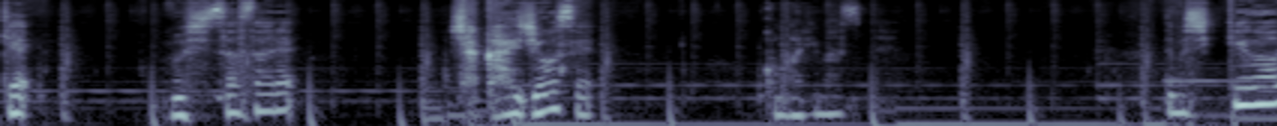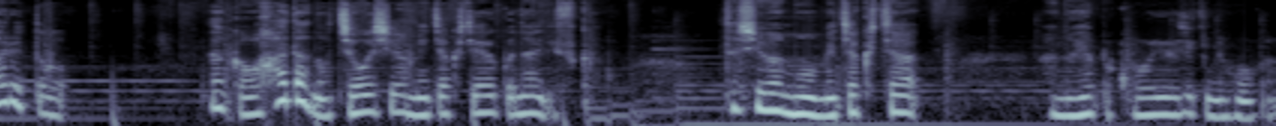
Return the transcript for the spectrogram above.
湿気虫刺され社会情勢困りますね。でも湿気があるとなんかお肌の調子はめちゃくちゃ良くないですか？私はもうめちゃくちゃあのやっぱこういう時期の方が。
